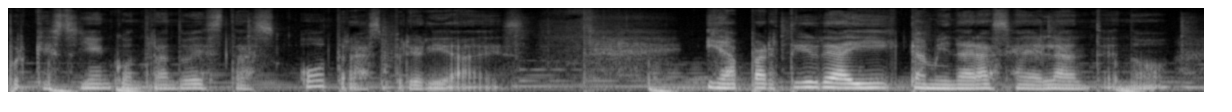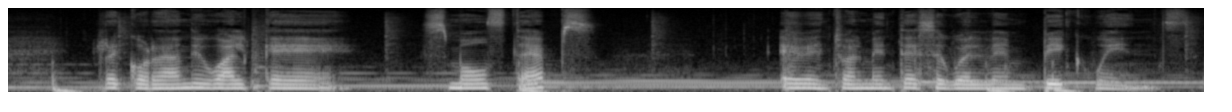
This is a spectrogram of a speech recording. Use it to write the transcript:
porque estoy encontrando estas otras prioridades. Y a partir de ahí caminar hacia adelante, ¿no? Recordando igual que small steps eventualmente se vuelven big wins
